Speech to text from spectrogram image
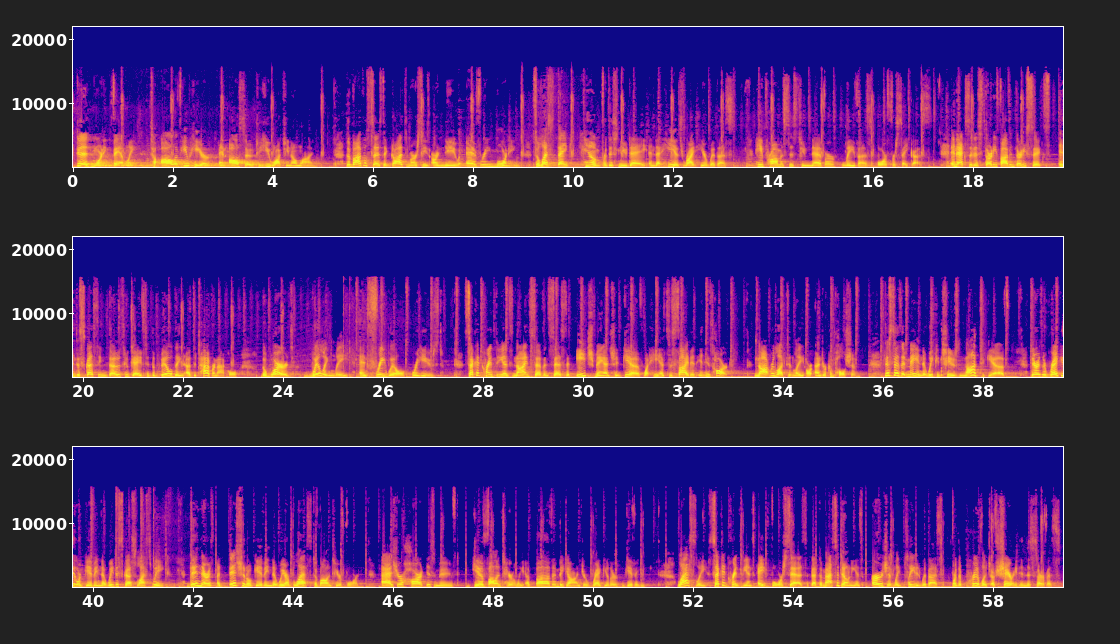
Good morning, family, to all of you here and also to you watching online. The Bible says that God's mercies are new every morning. So let's thank Him for this new day and that He is right here with us. He promises to never leave us or forsake us. In Exodus 35 and 36, in discussing those who gave to the building of the tabernacle, the words willingly and free will were used. 2 Corinthians 9 7 says that each man should give what he has decided in his heart, not reluctantly or under compulsion. This doesn't mean that we can choose not to give. There is a regular giving that we discussed last week. Then there is additional giving that we are blessed to volunteer for. As your heart is moved, give voluntarily above and beyond your regular giving. Lastly, 2 Corinthians 8 4 says that the Macedonians urgently pleaded with us for the privilege of sharing in this service.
